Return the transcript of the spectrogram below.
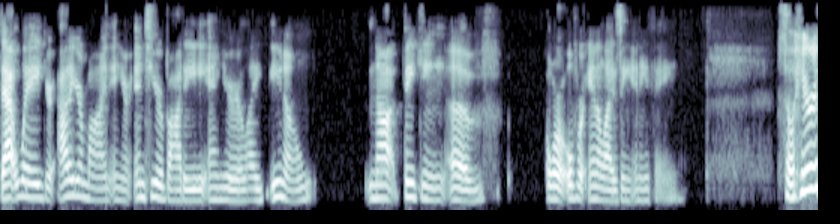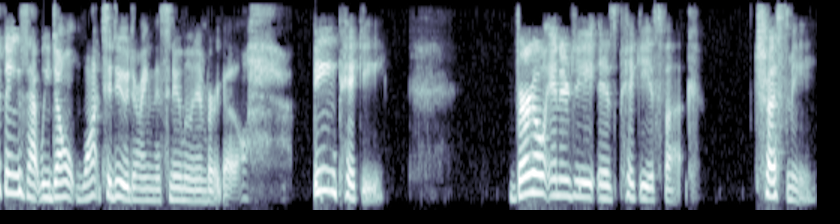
That way, you're out of your mind and you're into your body and you're like, you know, not thinking of or over analyzing anything. So, here are things that we don't want to do during this new moon in Virgo being picky. Virgo energy is picky as fuck. Trust me.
